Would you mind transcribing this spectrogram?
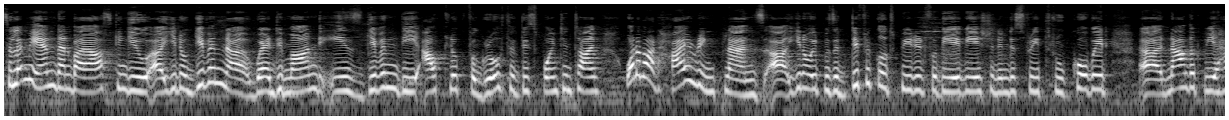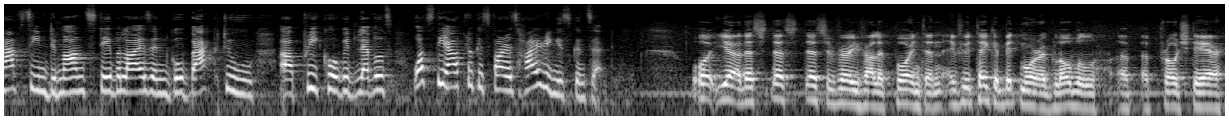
So let me end then by asking you, uh, you know, given uh, where demand is, given the outlook for growth at this point in time, what about hiring plans? You know, it was a difficult period for the aviation industry through COVID. Now that we have seen demand stabilize and go back to pre-COVID levels, what's the outlook as far as hiring is concerned? Well, yeah, that's that's that's a very valid point. And if you take a bit more a global uh, approach there,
